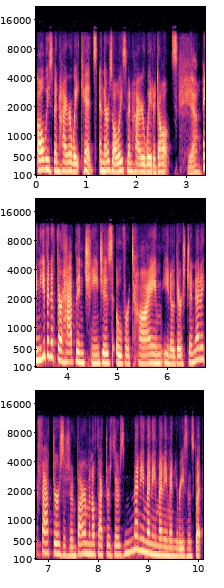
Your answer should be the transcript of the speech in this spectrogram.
always been higher weight kids and there's always been higher weight adults. Yeah. And even if there have been changes over time, you know, there's genetic factors, there's environmental factors, there's many, many, many, many reasons. But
